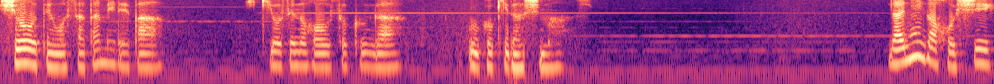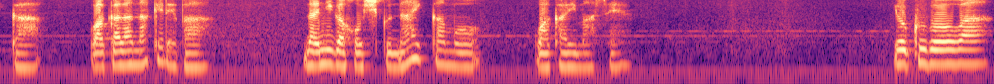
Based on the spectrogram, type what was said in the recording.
焦点を定めれば引き寄せの法則が動き出します。何が欲しいかわからなければ何が欲しくないかもわかりません。欲望は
